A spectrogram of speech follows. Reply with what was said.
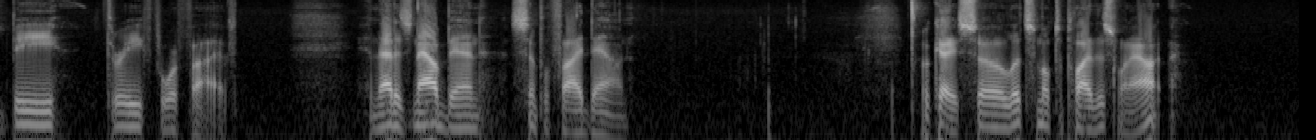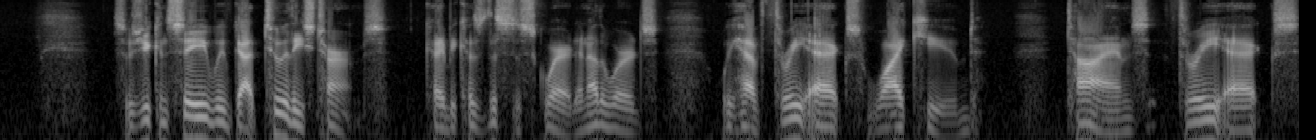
b, 3, 4, 5. And that has now been simplified down. Okay, so let's multiply this one out. So as you can see, we've got two of these terms okay, because this is squared. In other words, we have 3x y cubed times 3x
